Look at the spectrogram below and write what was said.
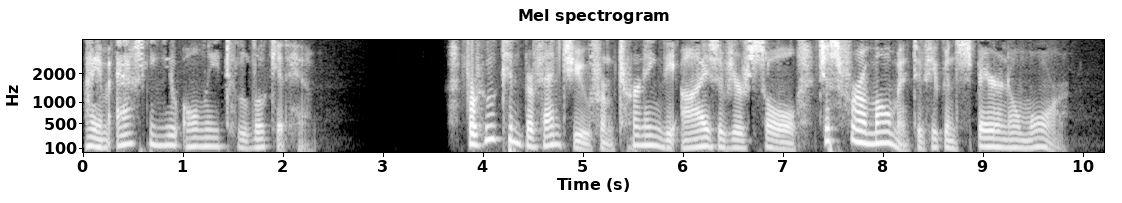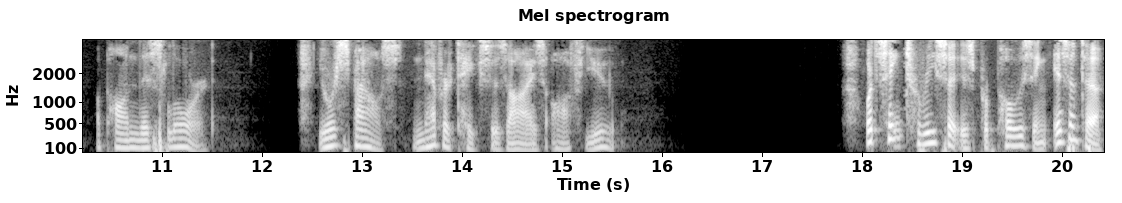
I am asking you only to look at him. For who can prevent you from turning the eyes of your soul, just for a moment, if you can spare no more, upon this Lord? Your spouse never takes his eyes off you. What St. Teresa is proposing isn't a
